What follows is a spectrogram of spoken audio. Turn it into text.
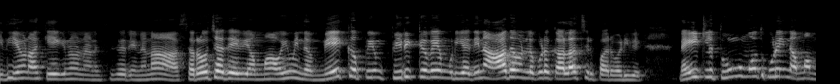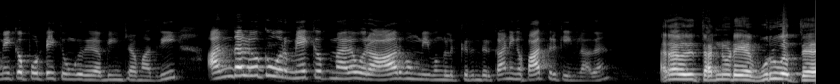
இதையும் நான் கேட்கணும்னு நினைச்சேன். சார் என்னன்னா சரோஜா தேவி அம்மாவையும் இந்த மேக்கப்பையும் பிரிக்கவே முடியாது. ஏன்னா ஆதவன்ல கூட கலாச்சிருப்பார் வடிவேல். நைட்ல தூங்கும் போது கூட இந்த அம்மா மேக்கப் போட்டே தூங்குது அப்படின்ற மாதிரி. அந்த அளவுக்கு ஒரு மேக்கப் மேல ஒரு ஆர்வம் இவங்களுக்கு இருந்திருக்கா? நீங்க பார்த்திருக்கீங்களா அதை? அதாவது தன்னுடைய உருவத்தை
